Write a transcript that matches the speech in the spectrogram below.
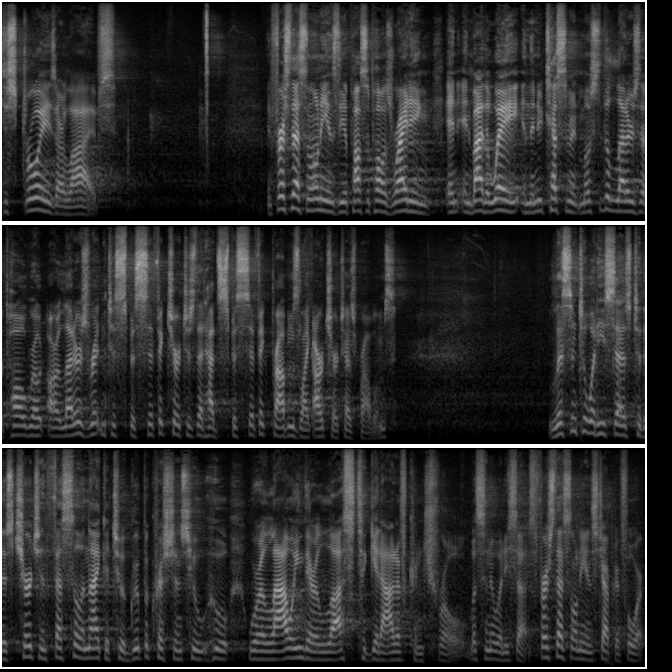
Destroys our lives. In 1 Thessalonians, the Apostle Paul is writing, and, and by the way, in the New Testament, most of the letters that Paul wrote are letters written to specific churches that had specific problems, like our church has problems. Listen to what he says to this church in Thessalonica, to a group of Christians who, who were allowing their lust to get out of control. Listen to what he says. 1 Thessalonians chapter 4.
